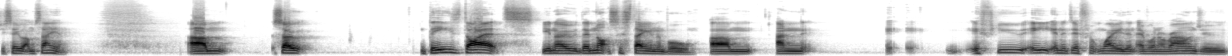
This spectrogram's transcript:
do you see what i'm saying um, so these diets you know they're not sustainable um, and if you eat in a different way than everyone around you,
